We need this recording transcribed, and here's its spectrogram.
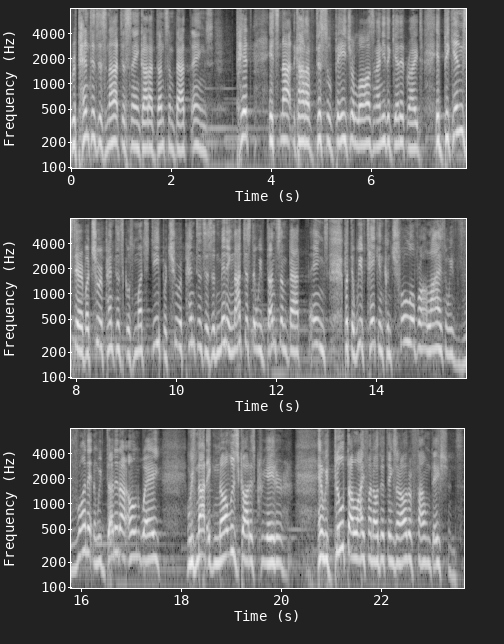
Repentance is not just saying, God, I've done some bad things pit. It's not, God, I've disobeyed your laws and I need to get it right. It begins there, but true repentance goes much deeper. True repentance is admitting not just that we've done some bad things, but that we've taken control over our lives and we've run it and we've done it our own way. We've not acknowledged God as creator. And we've built our life on other things, on other foundations.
